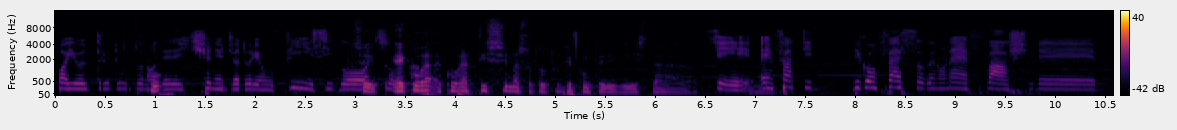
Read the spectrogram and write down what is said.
poi oltretutto uno Cu- dei sceneggiatori è un fisico. Sì, è cura- curatissima sotto tutti i punti di vista. Sì, eh. e infatti vi confesso che non è facile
